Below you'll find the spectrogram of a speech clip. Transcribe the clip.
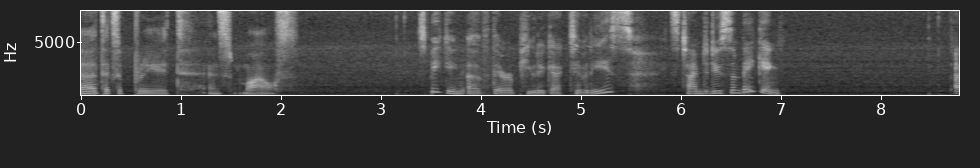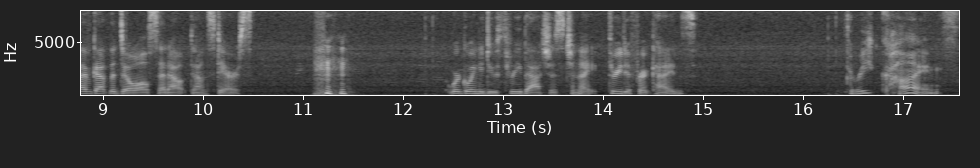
uh, takes a breath and smiles. Speaking of therapeutic activities, it's time to do some baking. I've got the dough all set out downstairs. We're going to do three batches tonight, three different kinds. Three kinds.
